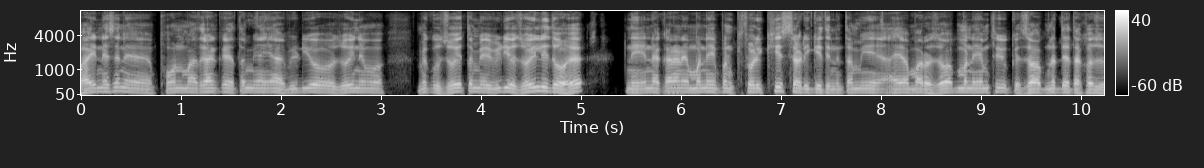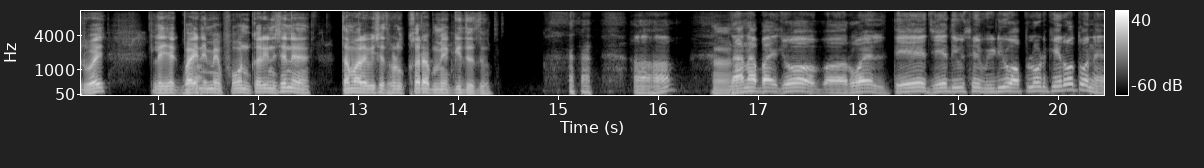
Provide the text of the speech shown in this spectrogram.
ભાઈને છે ને ફોનમાં કારણ કે તમે અહીંયા વીડિયો જોઈને મેં કહું જોઈ તમે વીડિયો જોઈ લીધો હે? ને એના કારણે મને પણ થોડી ખીસ ચડી ગઈ હતી ને તમે આયા મારો જવાબ મને એમ થયું કે જવાબ નથી દેતા ખજૂરભાઈ. એટલે એક ભાઈને મેં ફોન કરીને છે ને તમારા વિશે થોડું ખરાબ મેં કીધું હતું. હા હા. હા. ના ના ભાઈ જો રોયલ તે જે દિવસે વીડિયો અપલોડ કર્યો હતો ને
